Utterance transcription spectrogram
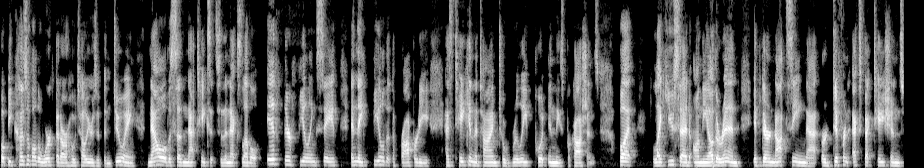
But because of all the work that our hoteliers have been doing now all of a sudden that takes it to the next level. If they're feeling safe and they feel that the property has taken the time to really put in these precautions. But like you said, on the other end, if they're not seeing that or different expectations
